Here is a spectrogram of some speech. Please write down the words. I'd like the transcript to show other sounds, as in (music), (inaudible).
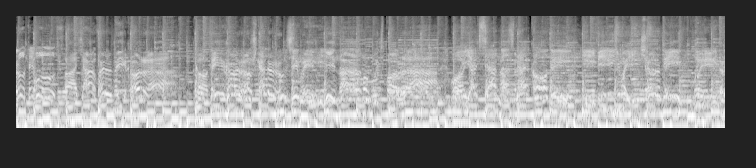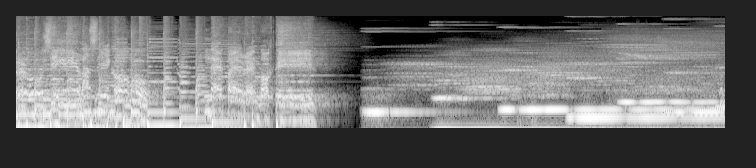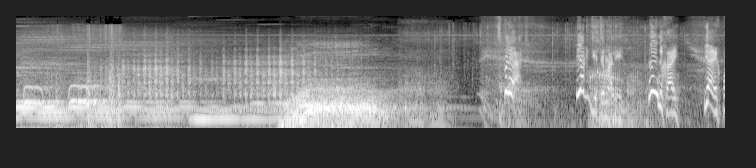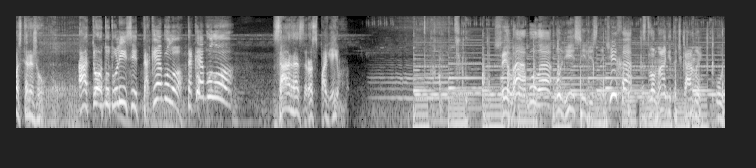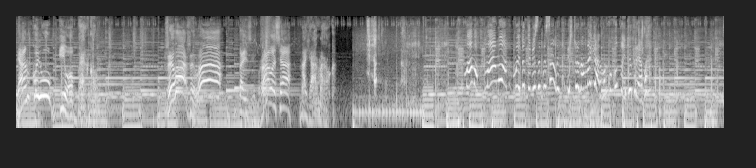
Крути вуз. А чаферний гора, коти горошка, друзі ми, і нам, мабуть, пора. Бояться нас дракони, і відьми, і чорти. Ми друзі, нас нікому діти малі. Ну і нехай. Я їх постережу. А то тут у лісі таке було, таке було. Зараз розповім. Жила була у лісі лісничиха з двома діточками Улянкою і Оберком. Жила, жила, та й зібралася на ярмарок. Мамо, мамо, ми тут тобі записали, що нам на ярмарку купити треба.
